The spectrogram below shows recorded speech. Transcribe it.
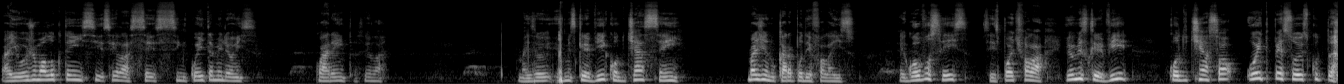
Aí hoje o maluco tem, sei lá, 50 milhões. 40, sei lá. Mas eu, eu me inscrevi quando tinha 100. Imagina o cara poder falar isso. É igual vocês. Vocês podem falar. Eu me inscrevi quando tinha só 8 pessoas escutando.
